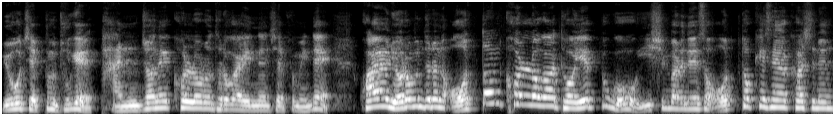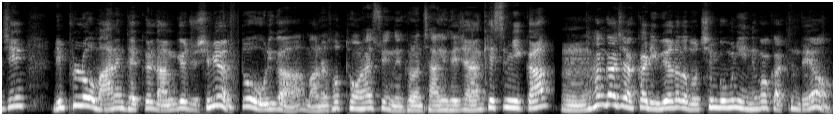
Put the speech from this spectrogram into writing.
요 제품 두 개 반전의 컬러로 들어가 있는 제품인데 과연 여러분들은 어떤 컬러가 더 예쁘고 이 신발에 대해서 어떻게 생각하시는지 리플로 많은 댓글 남겨주시면 또 우리가 많은 소통을 할 수 있는 그런 장이 되지 않겠습니까? 음, 한 가지 아까 리뷰하다가 놓친 부분이 있는 것 같은데요.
